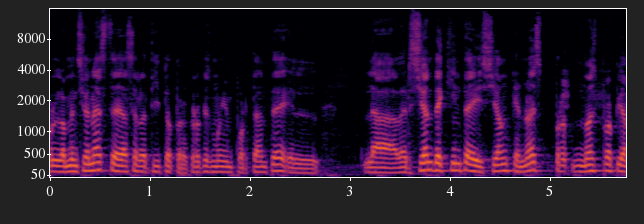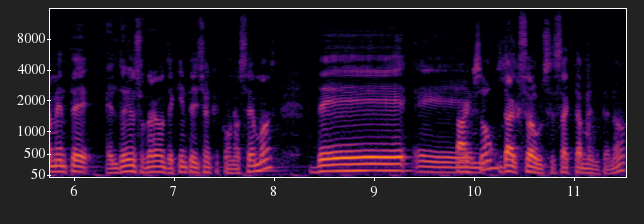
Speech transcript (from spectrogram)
lo mencionaste hace ratito, pero creo que es muy importante, el, la versión de quinta edición, que no es, pro, no es propiamente el Dungeons and Dragons de quinta edición que conocemos, de eh, Dark, Souls. Dark Souls, exactamente, ¿no?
